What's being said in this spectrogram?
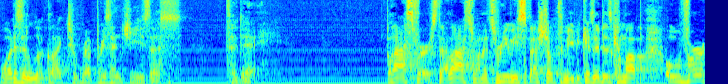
What does it look like to represent Jesus today? The last verse, that last one, it's really special to me because it has come up over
